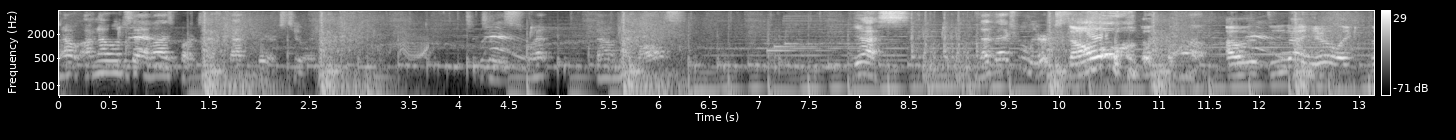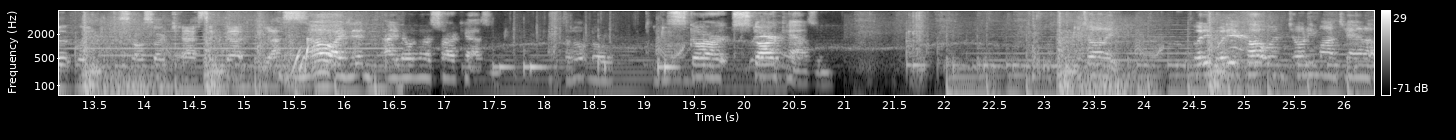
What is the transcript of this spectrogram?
No, I'm not going to say that last part. 'cause I forgot the lyrics to it. To the sweat down my balls. Yes. Is that the actual lyrics? No. I was, did you not hear like the like so sarcastic that yes? No, I didn't. I don't know sarcasm. I don't know. Scar scarcasm. Tony, what do you, what do you call it when Tony Montana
